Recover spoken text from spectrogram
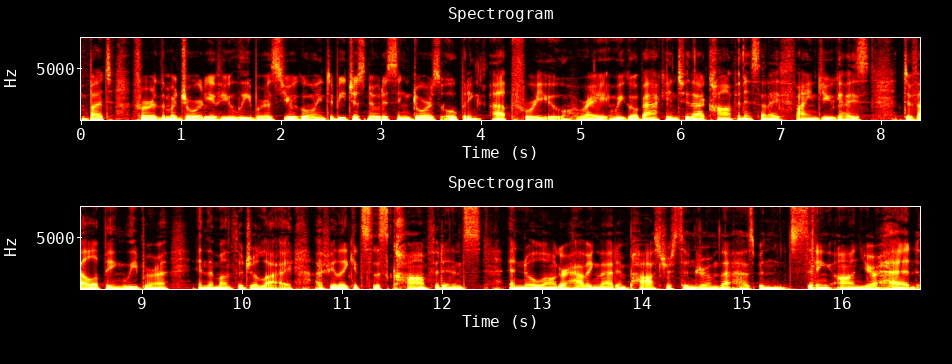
But for the majority of you Libras, you're going to be just noticing doors opening up for you, right? And we go back into that confidence that I find you guys developing Libra in the month of July. I feel like it's this confidence and no longer having that imposter syndrome that has been sitting on your head,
